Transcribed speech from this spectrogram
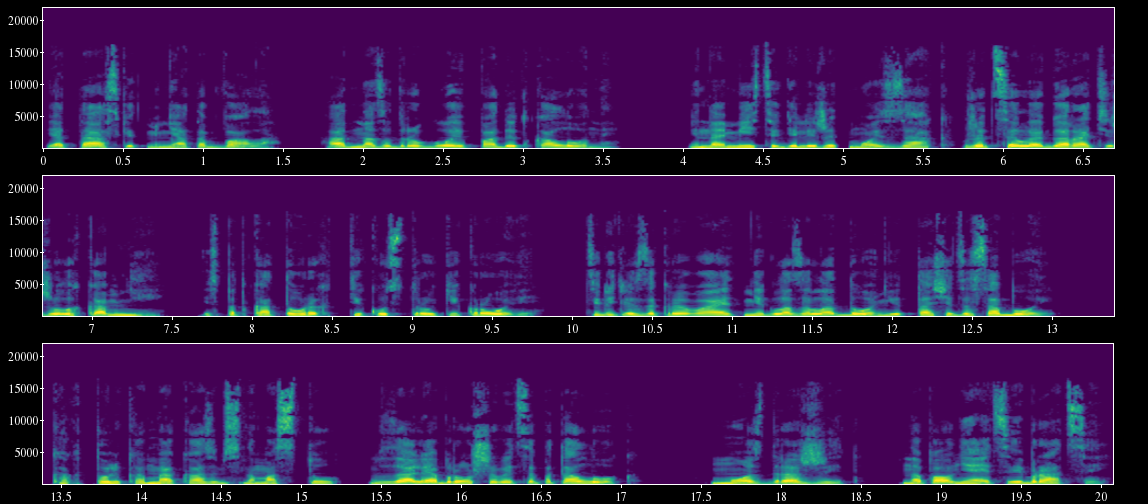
и оттаскивает меня от обвала. Одна за другой падают колонны. И на месте, где лежит мой Зак, уже целая гора тяжелых камней, из-под которых текут струйки крови. Целитель закрывает мне глаза ладонью, тащит за собой. Как только мы оказываемся на мосту, в зале обрушивается потолок. Мост дрожит, наполняется вибрацией.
